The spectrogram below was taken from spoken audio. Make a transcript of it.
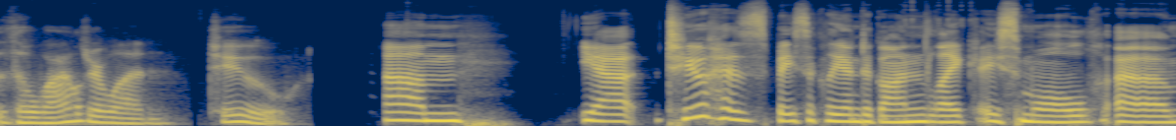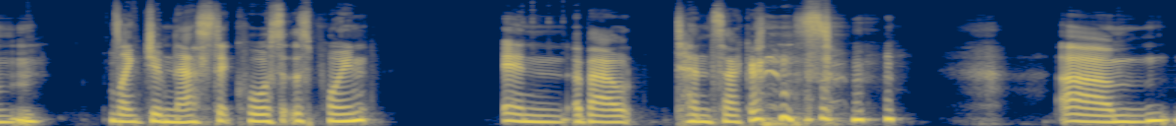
the wilder one too. Um, yeah, two has basically undergone like a small, um, like gymnastic course at this point in about 10 seconds. um,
